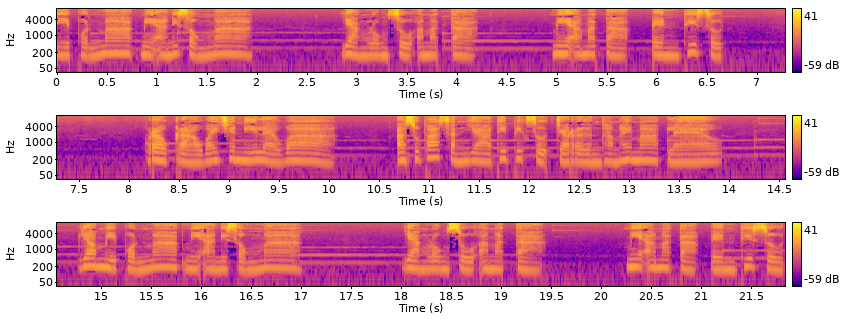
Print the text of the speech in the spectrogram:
มีผลมากมีอนิสงส์มาก อย่างลงสู่อมตะ มีอมตะเป็นที่สุด เรากล่าวไว้เช่นนี้แล้วว่า อสุภาสัญญาที่ภิกษุเจริญทำให้มากแล้ว ย่อมมีผลมากมีอนิสงส์มาก อย่างลงสู่อมตะ มีอมตะเป็นที่สุด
